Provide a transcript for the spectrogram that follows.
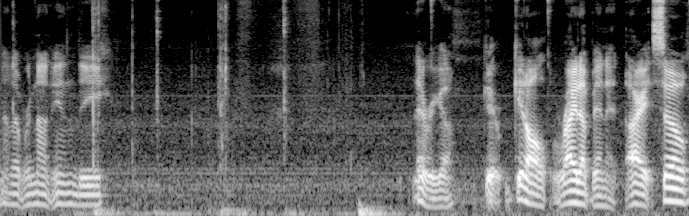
now that we're not in the, there we go. Get, get all right up in it. All right, so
